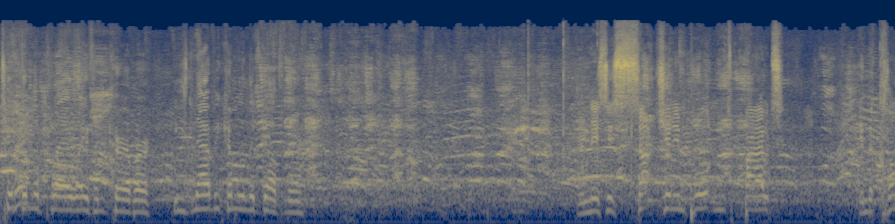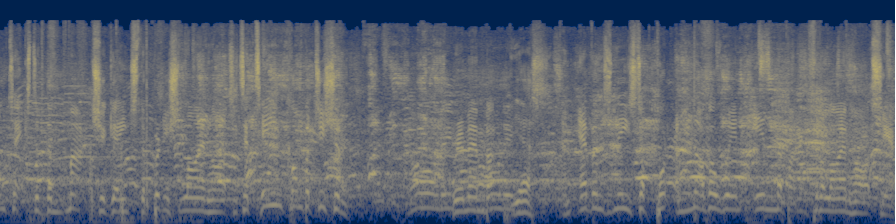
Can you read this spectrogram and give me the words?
taking the play away from Kerber. He's now becoming the governor. And this is such an important bout in the context of the match against the British Lionhearts. It's a team competition, remember? Yes. And Evans needs to put another win in the bag for the Lionhearts here.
